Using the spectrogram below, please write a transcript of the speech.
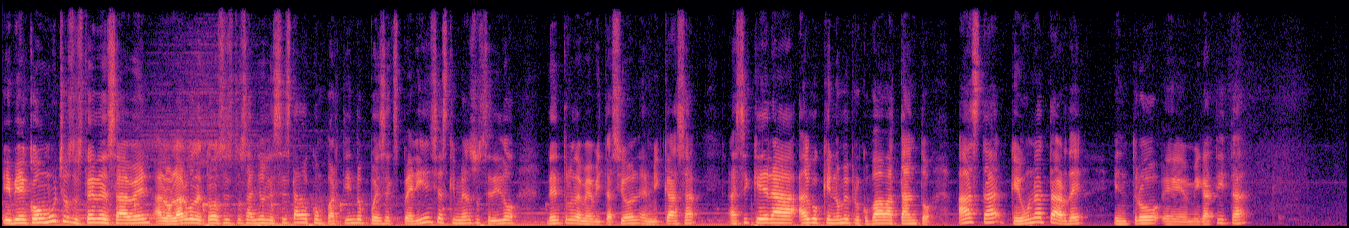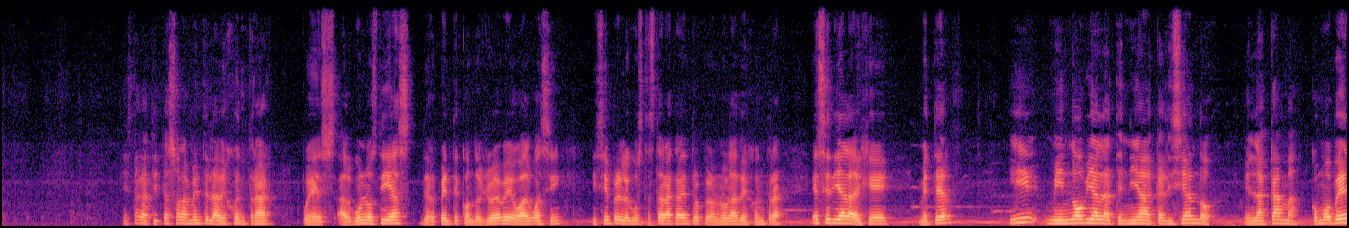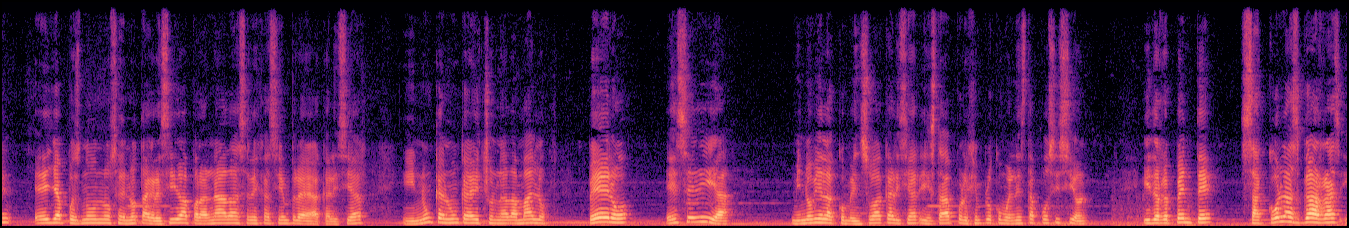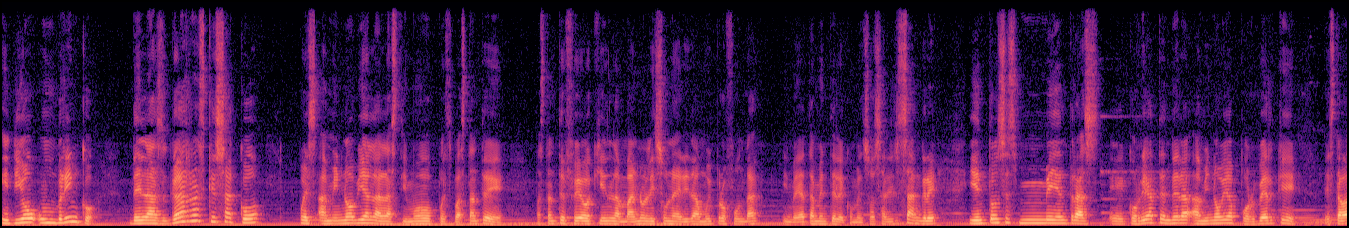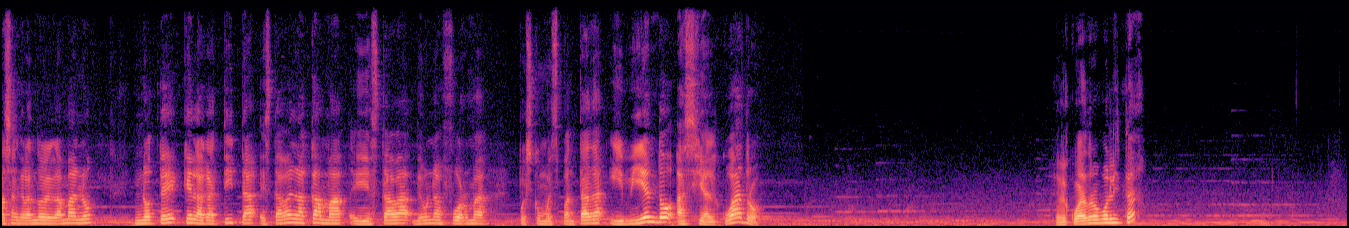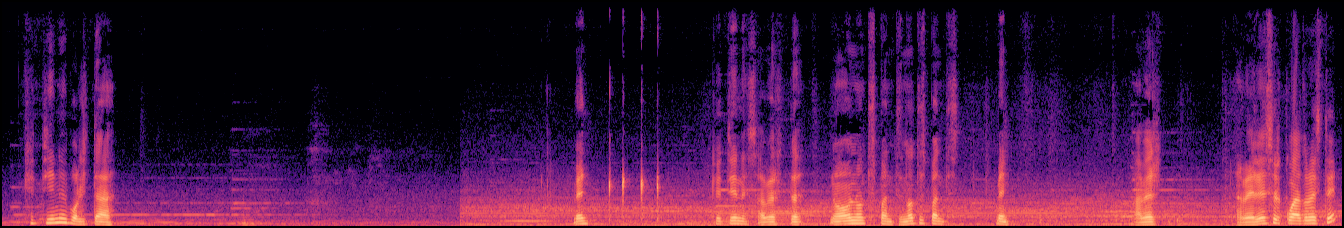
Y bien, como muchos de ustedes saben, a lo largo de todos estos años les he estado compartiendo pues experiencias que me han sucedido dentro de mi habitación, en mi casa. Así que era algo que no me preocupaba tanto. Hasta que una tarde entró eh, mi gatita. Esta gatita solamente la dejo entrar pues algunos días, de repente cuando llueve o algo así. Y siempre le gusta estar acá adentro pero no la dejo entrar. Ese día la dejé meter y mi novia la tenía acariciando en la cama. Como ven, ella pues no, no se nota agresiva para nada, se deja siempre acariciar y nunca, nunca ha hecho nada malo. Pero ese día mi novia la comenzó a acariciar y estaba por ejemplo como en esta posición y de repente sacó las garras y dio un brinco. De las garras que sacó, pues a mi novia la lastimó pues bastante bastante feo aquí en la mano, le hizo una herida muy profunda, inmediatamente le comenzó a salir sangre y entonces mientras eh, corría a atender a, mi novia por ver que estaba sangrando en la mano, noté que la gatita estaba en la cama y estaba de una forma pues como espantada y viendo hacia el cuadro. ¿El cuadro, bolita? ¿Qué tienes, bolita? Ven. ¿Qué tienes? A ver. No, no te espantes, no te espantes. Ven. A ver. A ver, ¿es el cuadro este?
